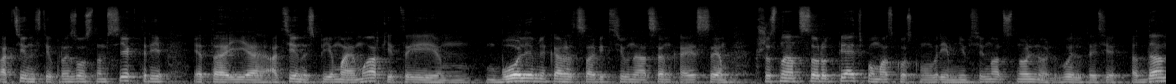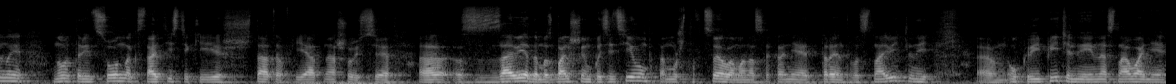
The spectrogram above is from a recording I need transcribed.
активности в производственном секторе. Это и активность PMI Market, и более, мне кажется, объективная оценка ASM. В 16.45 по московскому времени, в 17.00 выйдут эти данные. Но традиционно к статистике Штатов я отношусь э, заведомо с большим позитивом, потому что в целом она сохраняет тренд восстановительный. Эм, укрепительный, и на основании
